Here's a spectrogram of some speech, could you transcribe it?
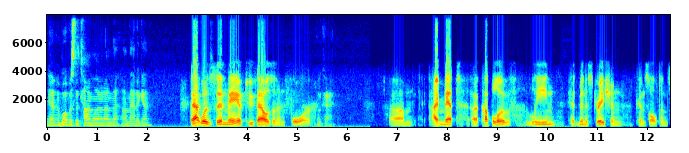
and what was the timeline on that on that again? That was in May of 2004. Okay. Um, I met a couple of lean administration consultants.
